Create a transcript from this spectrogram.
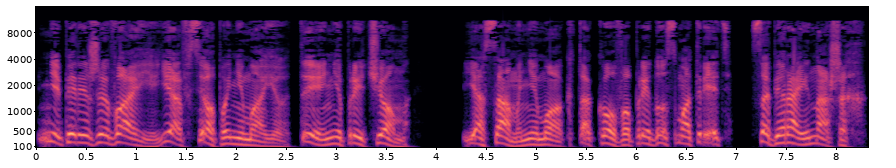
«Не переживай, я все понимаю, ты ни при чем. Я сам не мог такого предусмотреть. Собирай наших!»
